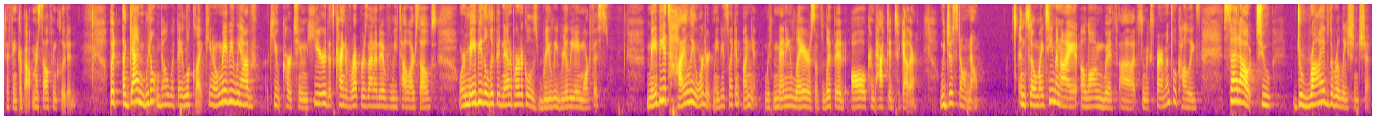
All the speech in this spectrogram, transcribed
to think about, myself included. But again, we don't know what they look like. You know, maybe we have a cute cartoon here that's kind of representative, we tell ourselves. Or maybe the lipid nanoparticle is really, really amorphous. Maybe it's highly ordered. Maybe it's like an onion with many layers of lipid all compacted together. We just don't know. And so my team and I, along with uh, some experimental colleagues, set out to derive the relationship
